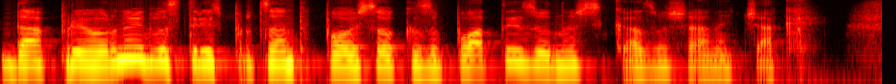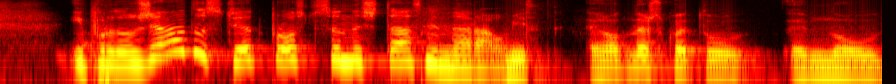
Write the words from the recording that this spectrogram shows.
Да, примерно идва с 30% по-висока заплата и изведнъж си казваш, а не, чакай. И продължават да стоят, просто са нещастни на работа. Ми, едно нещо, което е много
